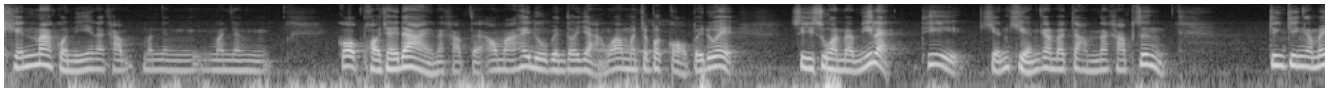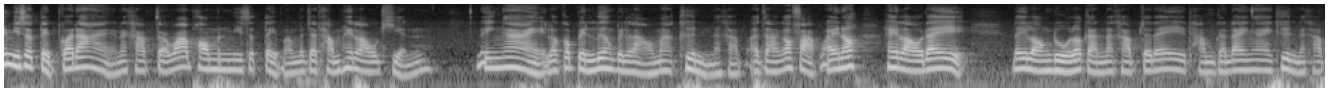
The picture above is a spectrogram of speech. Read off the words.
เค้นมากกว่านี้นะครับ มันยังมันยังก็พอใช้ได้นะครับ แต่เอามาให้ดูเป็นตัวอย่างว่ามันจะประกอบไปด้วย 4 ส่วนแบบนี้แหละที่เขียนเขียนกันประจำนะครับ ซึ่ง จริงๆอะไม่มีสเต็ปก็ได้นะครับ แต่ว่าพอมันมีสเต็ปอะมันจะทำให้เราเขียนได้ง่าย แล้วก็เป็นเรื่องเป็นราวมากขึ้นนะครับ อาจารย์ก็ฝากไว้เนาะให้เราได้ได้ลองดูแล้วกันนะครับ จะได้ทำกันได้ง่ายขึ้นนะครับ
